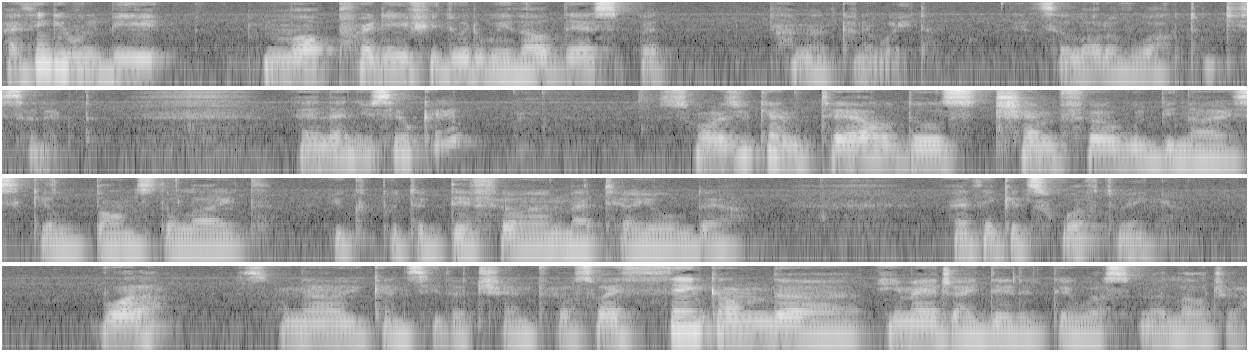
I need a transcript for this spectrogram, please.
I think it will be more pretty if you do it without this, but I'm not going to wait. It's a lot of work to deselect. And then you say, okay. So as you can tell, those chamfer will be nice. It'll bounce the light. You could put a different material there. I think it's worth doing. Voila. So now you can see the chamfer. So I think on the image I did it, they was uh, larger.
